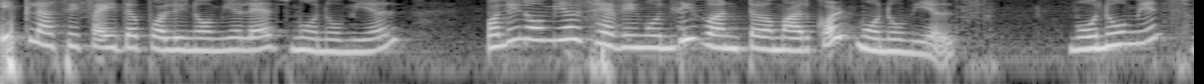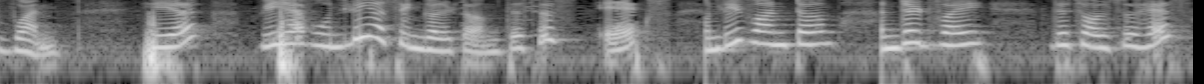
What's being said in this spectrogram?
we classify the polynomial as monomial. Polynomials having only one term are called monomials. Mono means 1. Here we have only a single term. This is x, only one term. 100y, this also has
